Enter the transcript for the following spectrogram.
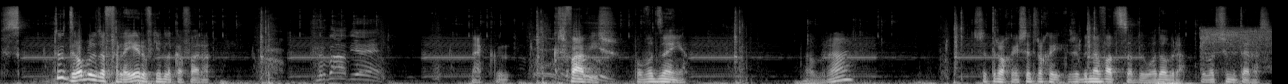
Sk- to jest dla frajerów, nie dla kafara. Krwawie! Tak, krwawisz. Powodzenia. Dobra. Jeszcze trochę, jeszcze trochę, żeby na watsa było. Dobra, zobaczymy teraz.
